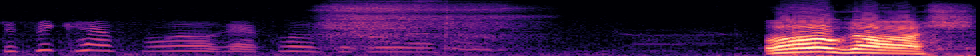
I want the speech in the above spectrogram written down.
Just be careful, we'll get closer to you. Oh, gosh.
